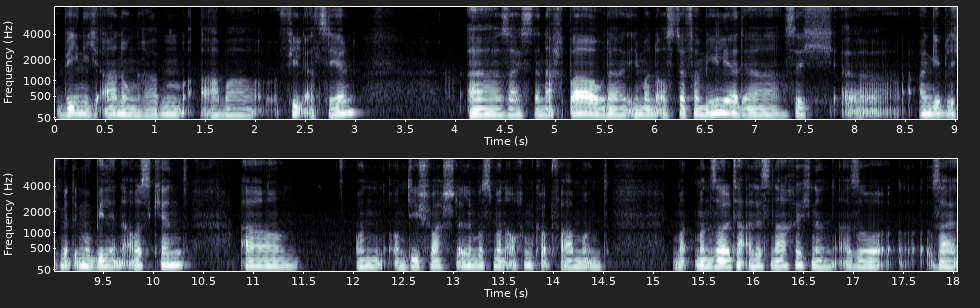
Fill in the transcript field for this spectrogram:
wenig Ahnung haben, aber viel erzählen äh, sei es der Nachbar oder jemand aus der Familie, der sich äh, angeblich mit Immobilien auskennt. Ähm, und, und die Schwachstelle muss man auch im Kopf haben und man, sollte alles nachrechnen. Also sei,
